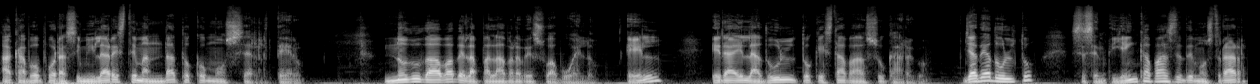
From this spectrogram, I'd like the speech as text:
acabó por asimilar este mandato como certero. No dudaba de la palabra de su abuelo. Él era el adulto que estaba a su cargo. Ya de adulto, se sentía incapaz de demostrar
